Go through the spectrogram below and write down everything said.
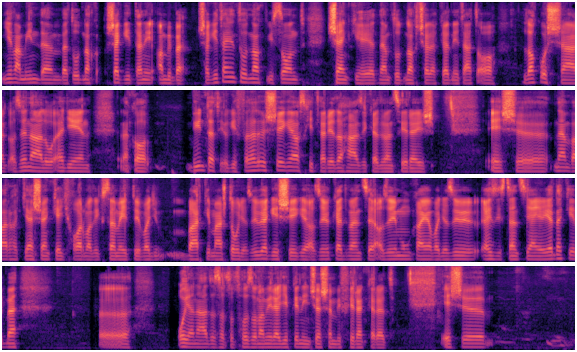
nyilván mindenbe tudnak segíteni, amiben segíteni tudnak, viszont senki helyett nem tudnak cselekedni. Tehát a lakosság, az önálló egyénnek a büntetőjogi felelőssége, az kiterjed a házi kedvencére is és nem várhatja el senki egy harmadik személytől, vagy bárki mástól, hogy az ő egészsége, az ő kedvence, az ő munkája, vagy az ő egzisztenciája érdekében ö, olyan áldozatot hozzon, amire egyébként nincsen semmiféle keret. És ö,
